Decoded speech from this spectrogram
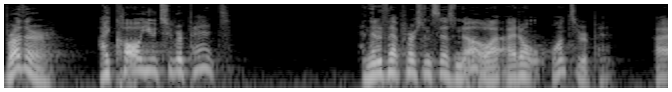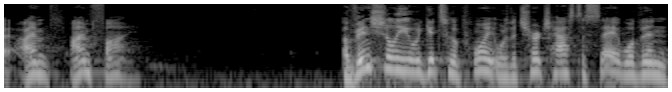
Brother, I call you to repent. And then if that person says, No, I, I don't want to repent, I, I'm, I'm fine. Eventually, it would get to a point where the church has to say, well, then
